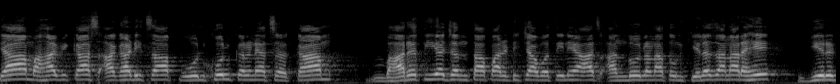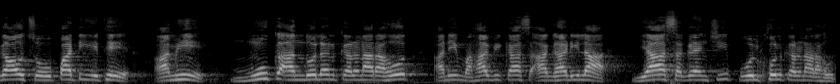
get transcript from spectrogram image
त्या महाविकास आघाडीचा पोलखोल करण्याचं काम भारतीय जनता पार्टीच्या वतीने आज आंदोलनातून केलं जाणार आहे. गिरगाव चौपाटी येथे आम्ही मूक आंदोलन करणार आहोत आणि महाविकास आघाडीला या सगळ्यांची पोलखोल करणार आहोत.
